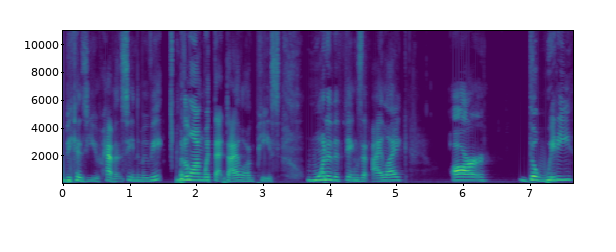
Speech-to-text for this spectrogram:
because you haven't seen the movie. But along with that dialogue piece, one of the things that I like are the witty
